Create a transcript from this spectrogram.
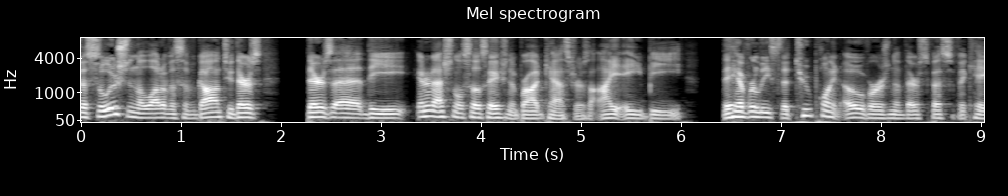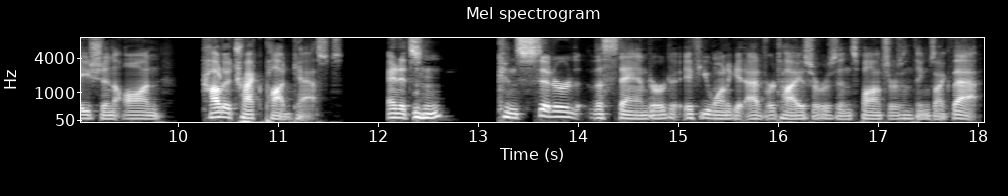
The solution a lot of us have gone to there's there's uh, the International Association of Broadcasters IAB. They have released a 2.0 version of their specification on how to track podcasts, and it's hmm considered the standard if you want to get advertisers and sponsors and things like that.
